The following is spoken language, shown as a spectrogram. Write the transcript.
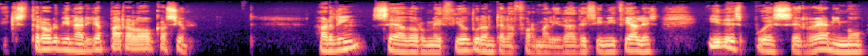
extraordinaria para la ocasión. Harding se adormeció durante las formalidades iniciales y después se reanimó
